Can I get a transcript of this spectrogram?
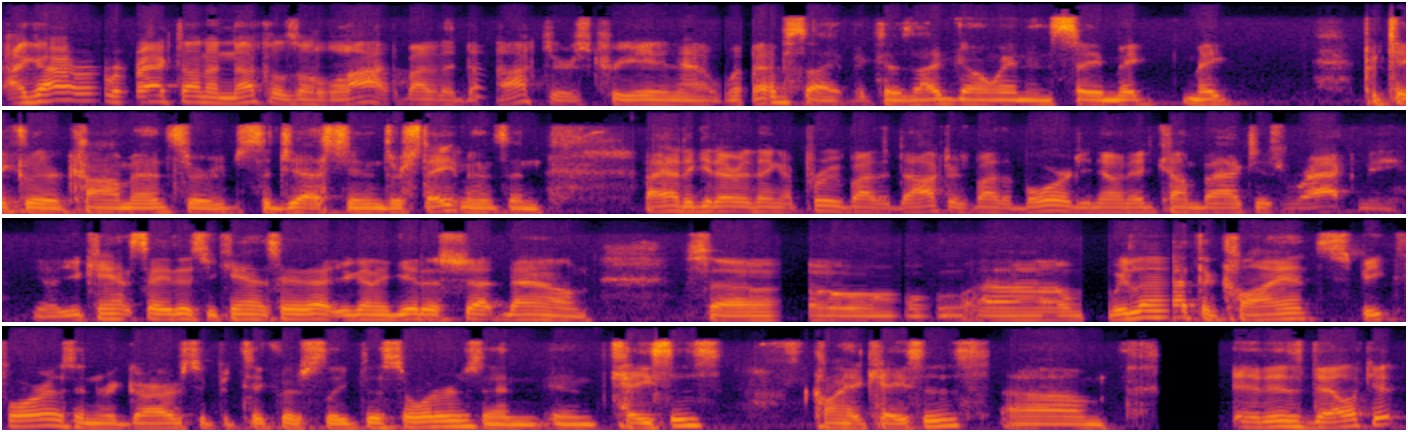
I got wrecked on the knuckles a lot by the doctors creating that website because I'd go in and say make make particular comments or suggestions or statements. And I had to get everything approved by the doctors by the board you know and they'd come back just rack me. You know you can't say this you can't say that. You're going to get us shut down. So uh, we let the client speak for us in regards to particular sleep disorders and, and cases client cases. Um, it is delicate,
